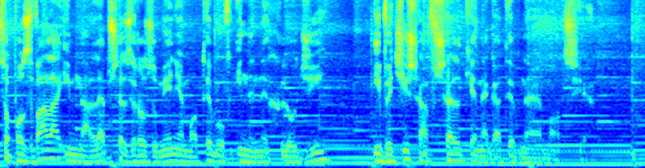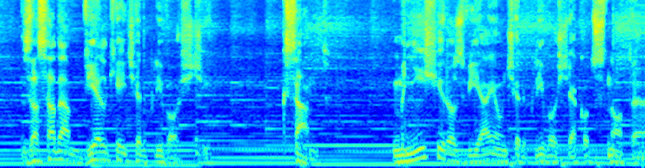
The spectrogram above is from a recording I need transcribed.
co pozwala im na lepsze zrozumienie motywów innych ludzi i wycisza wszelkie negatywne emocje. Zasada wielkiej cierpliwości. Ksant. Mnisi rozwijają cierpliwość jako cnotę,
